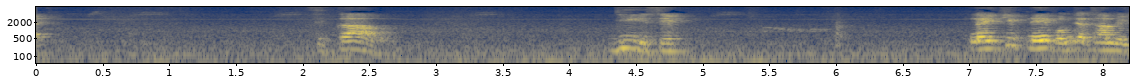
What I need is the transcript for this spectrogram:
ดสิบเก้ายี่สิบในคลิปนี้ผมจะทำอยู่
